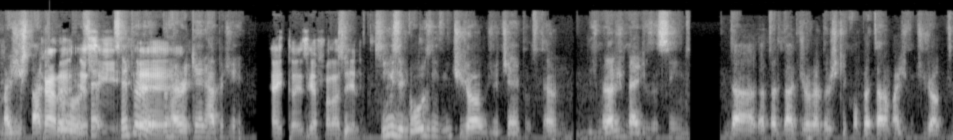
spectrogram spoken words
mas destaque Cara, pro, assim, se- sempre é- do Harry Kane, rapidinho. É, então, isso ia falar dele. 15 gols em 20 jogos de Champions, cara. Um dos melhores médios, assim, da, da atualidade de jogadores que completaram mais de 20 jogos.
